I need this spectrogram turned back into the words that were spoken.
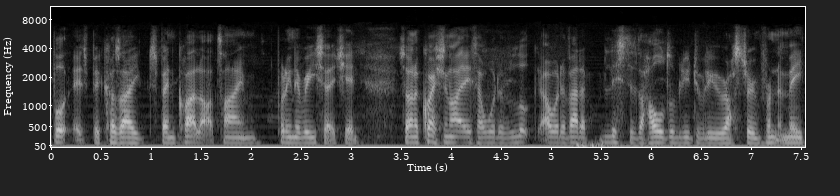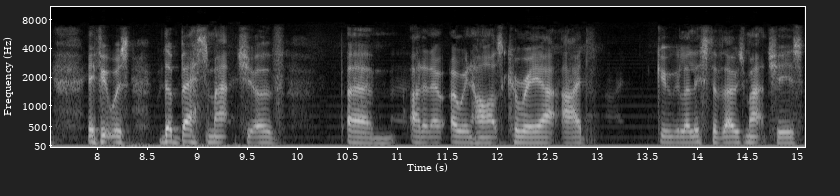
but it's because I spend quite a lot of time putting the research in. So on a question like this, I would have looked, I would have had a list of the whole WWE roster in front of me. If it was the best match of, um, I don't know, Owen Hart's career, I'd Google a list of those matches,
